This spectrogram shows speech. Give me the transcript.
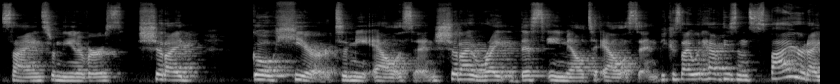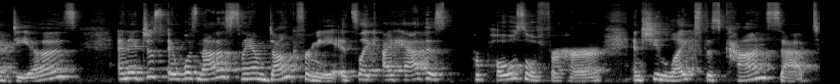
signs from the universe. Should I go here to meet Alison? Should I write this email to Alison? Because I would have these inspired ideas and it just it was not a slam dunk for me. It's like I had this proposal for her and she liked this concept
